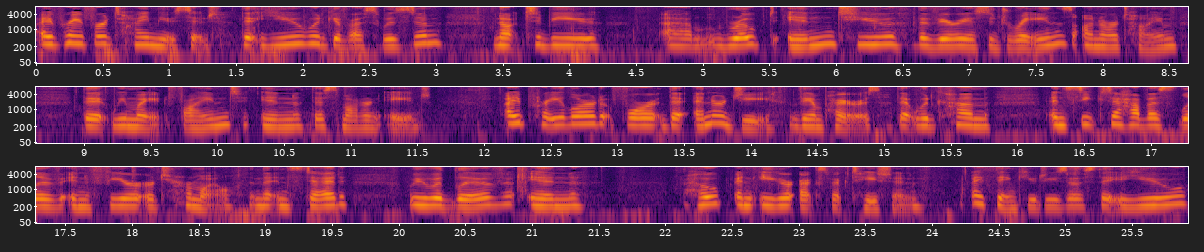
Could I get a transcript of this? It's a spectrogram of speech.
I pray for time usage, that you would give us wisdom not to be um, roped into the various drains on our time that we might find in this modern age. I pray, Lord, for the energy vampires that would come and seek to have us live in fear or turmoil, and that instead we would live in hope and eager expectation. I thank you, Jesus, that you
